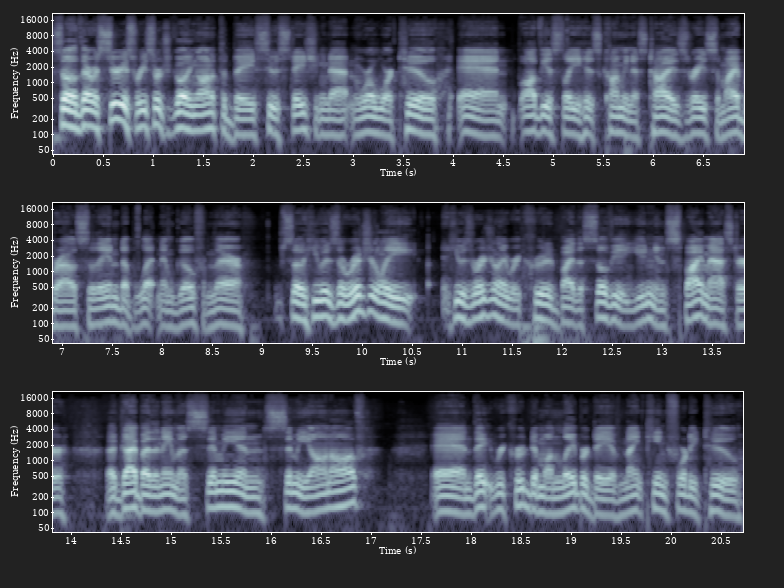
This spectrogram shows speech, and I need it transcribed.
So there was serious research going on at the base he was stationed at in World War II, and obviously his communist ties raised some eyebrows, so they ended up letting him go from there. So he was originally he was originally recruited by the Soviet Union spy master, a guy by the name of Simeon Semyonov, and they recruited him on Labor Day of 1942.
